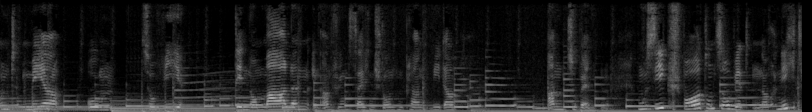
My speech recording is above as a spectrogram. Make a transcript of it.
und mehr um so wie den normalen, in Anführungszeichen, Stundenplan wieder anzuwenden. Musik, Sport und so wird noch nicht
